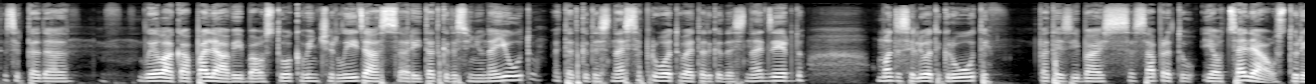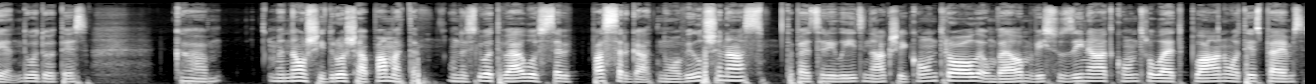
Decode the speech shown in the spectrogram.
tas ir tādā lielākā paļāvībā uz to, ka viņš ir līdzās arī tad, kad es viņu nejūtu, vai tad, kad es nesaprotu, vai tad, kad es nedzirdu. Un man tas ir ļoti grūti. Patiesībā es sapratu jau ceļā uz turieni dodoties, ka man nav šī drošā pamata, un es ļoti vēlos sevi pasargāt no vilšanās, tāpēc arī līdzi nāk šī kontrole un vēlme visu zināt, kontrolēt, plānot iespējams,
